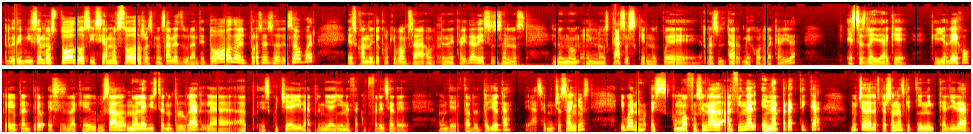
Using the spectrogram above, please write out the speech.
revisemos todos y seamos todos responsables durante todo el proceso de software, es cuando yo creo que vamos a obtener calidad, y eso es en los, en los, en los casos que nos puede resultar mejor la calidad. Esta es la idea que, que yo dejo, que yo planteo, esa es la que he usado, no la he visto en otro lugar, la escuché y la aprendí ahí en esta conferencia de un director de Toyota de hace muchos años. Y bueno, es como ha funcionado. Al final, en la práctica, muchas de las personas que tienen calidad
